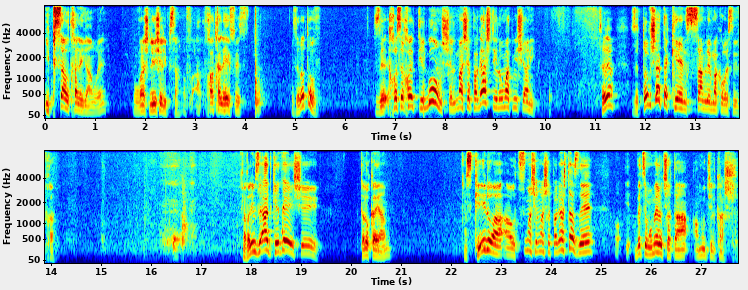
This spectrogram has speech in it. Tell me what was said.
איפסה אותך לגמרי, במובן השלילי של איפסה, הפכה אותך לאפס, זה לא טוב. זה חוסר יכולת תרגום של מה שפגשתי לעומת מי שאני. בסדר? זה טוב שאתה כן שם לב מה קורה סביבך. אבל אם זה עד כדי שאתה לא קיים, אז כאילו הע- העוצמה של מה שפגשת זה בעצם אומרת שאתה עמוד של קש.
